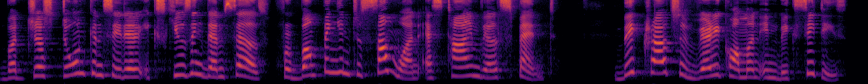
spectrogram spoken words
but just don't consider excusing themselves for bumping into someone as time well spent. Big crowds are very common in big cities.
